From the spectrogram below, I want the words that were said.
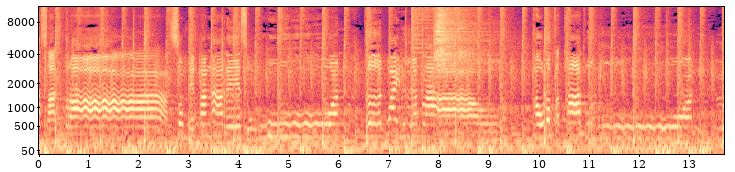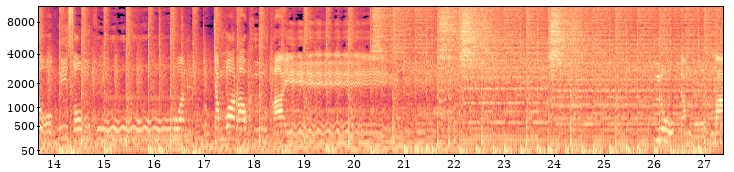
องค์กษัตรา สมเด็จพระนาเรศวร เถิดไว้เนื้อกล่าวเคารพศรัทธาทุกมวล โลกนี้สมควรจดจำว่าเราคือไทยลูกกำเนิดมา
